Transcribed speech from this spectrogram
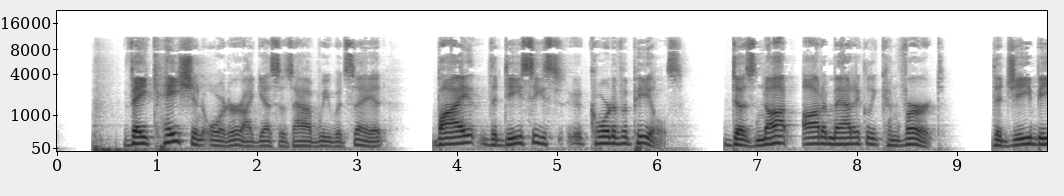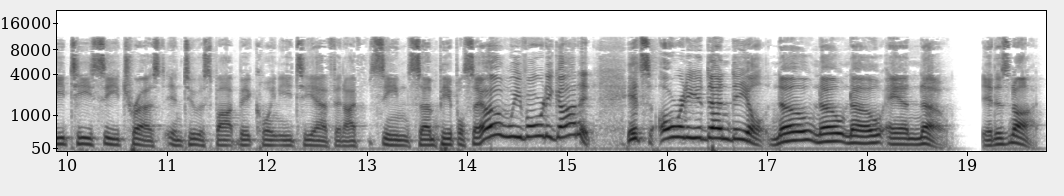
vacation order, I guess is how we would say it, by the DC Court of Appeals does not automatically convert the GBTC trust into a spot Bitcoin ETF. And I've seen some people say, oh, we've already got it. It's already a done deal. No, no, no, and no, it is not.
